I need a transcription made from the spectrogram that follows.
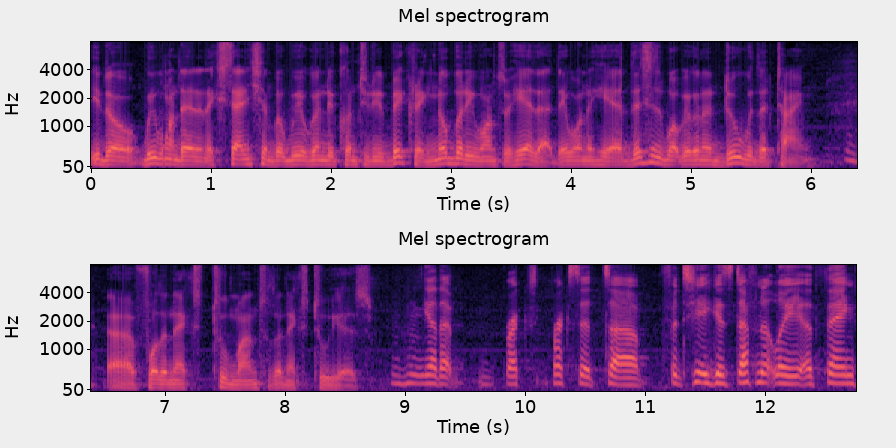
you know, we want an extension, but we're going to continue bickering. Nobody wants to hear that. They want to hear this is what we're going to do with the time uh, for the next two months or the next two years. Mm -hmm. Yeah, that Brexit uh, fatigue is definitely a thing.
